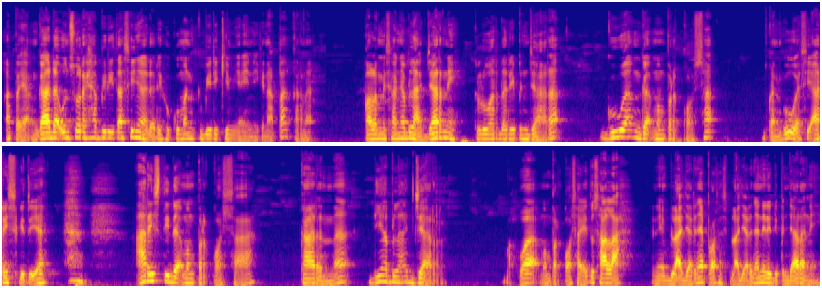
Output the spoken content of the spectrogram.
apa ya nggak ada unsur rehabilitasinya dari hukuman kebiri kimia ini. Kenapa? Karena kalau misalnya belajar nih keluar dari penjara, gua nggak memperkosa, bukan gua sih Aris gitu ya. Aris tidak memperkosa karena dia belajar bahwa memperkosa itu salah. Ini belajarnya proses belajarnya nih di penjara nih.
